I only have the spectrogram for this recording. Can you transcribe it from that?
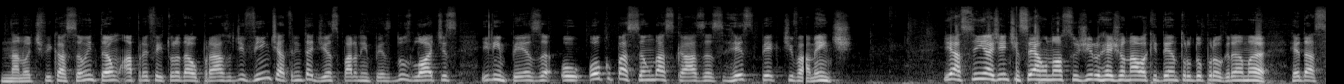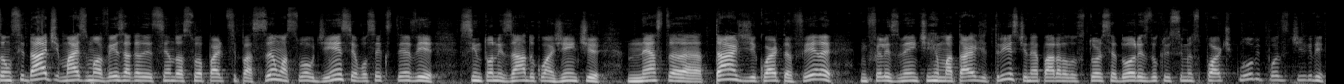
Na notificação, então, a Prefeitura dá o prazo de 20 a 30 dias para a limpeza dos lotes e limpeza ou ocupação das casas, respectivamente. E assim a gente encerra o nosso giro regional aqui dentro do programa Redação Cidade. Mais uma vez agradecendo a sua participação, a sua audiência, você que esteve sintonizado com a gente nesta tarde de quarta-feira. Infelizmente, uma tarde triste, né, para os torcedores do Criciúma Esporte Clube, pois o Tigre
